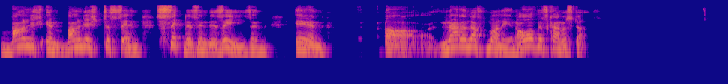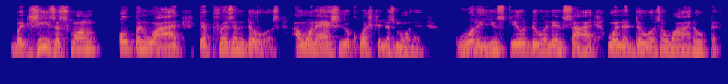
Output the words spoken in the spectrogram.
bondage in bondage to sin, sickness and disease, and and uh, not enough money, and all this kind of stuff. But Jesus swung open wide the prison doors. I want to ask you a question this morning. What are you still doing inside when the doors are wide open?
